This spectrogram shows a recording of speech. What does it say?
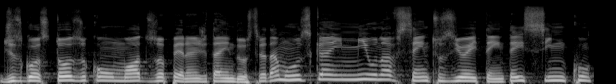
Desgostoso com o modus operandi da indústria da música, em 1985,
